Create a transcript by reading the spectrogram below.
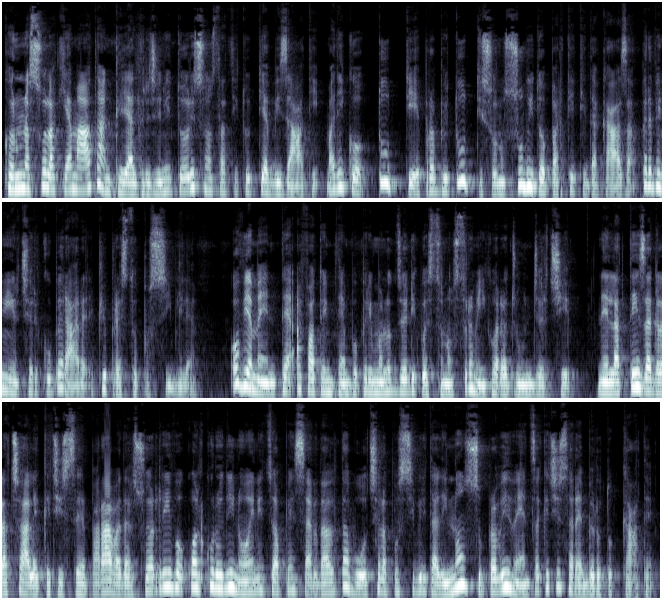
Con una sola chiamata anche gli altri genitori sono stati tutti avvisati, ma dico tutti e proprio tutti sono subito partiti da casa per venirci a recuperare il più presto possibile. Ovviamente ha fatto in tempo prima lo zio di questo nostro amico a raggiungerci. Nell'attesa glaciale che ci separava dal suo arrivo, qualcuno di noi iniziò a pensare ad alta voce alla possibilità di non sopravvivenza che ci sarebbero toccate,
